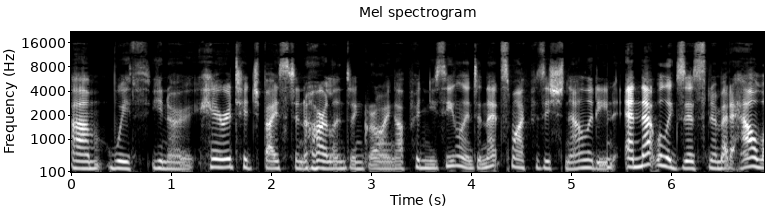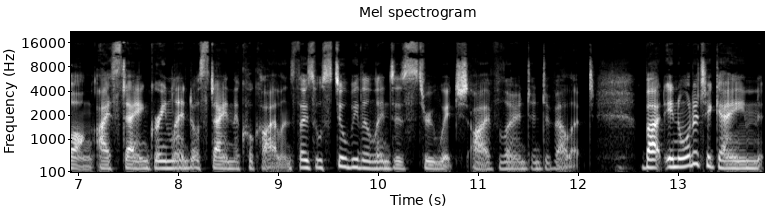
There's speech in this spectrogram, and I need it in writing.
um, with you know heritage based in Ireland and growing up in New Zealand, and that's my positionality, and that will exist no matter how long I stay in Greenland or stay in the Cook Islands. Those will still be the lenses through which I've learned and developed. But in order to gain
